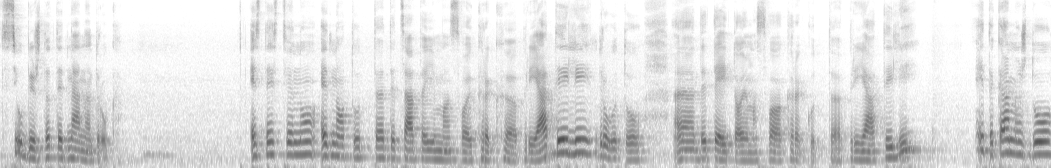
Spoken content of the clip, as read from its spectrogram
се обиждат една на друга. Естествено, едното от децата има свой кръг приятели, другото дете и той има своя кръг от приятели. И така между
